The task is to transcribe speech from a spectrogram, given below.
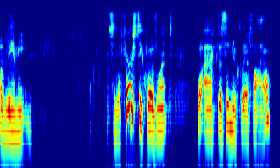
of the amine. So the first equivalent will act as a nucleophile.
